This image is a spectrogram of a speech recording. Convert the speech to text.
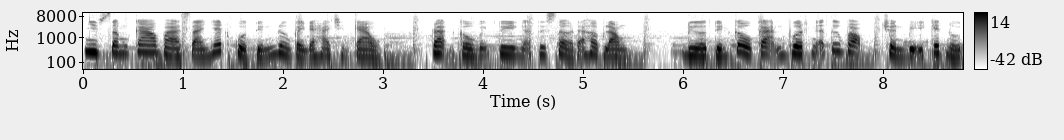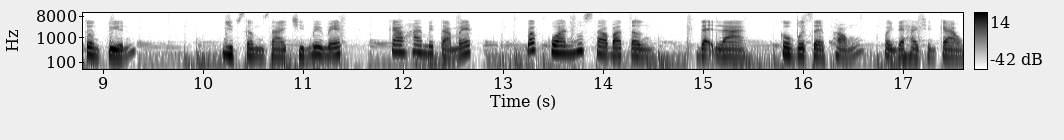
nhịp dầm cao và dài nhất của tuyến đường vành đai 2 trên cao, đoạn cầu Vĩnh Tuy ngã tư Sở đã hợp lòng, đưa tuyến cầu cạn vượt ngã tư vọng chuẩn bị kết nối toàn tuyến. Nhịp dầm dài 90m, cao 28m, bắc quan nút sao 3 tầng, Đại là, cầu vượt giải phóng, vành đai 2 trên cao.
